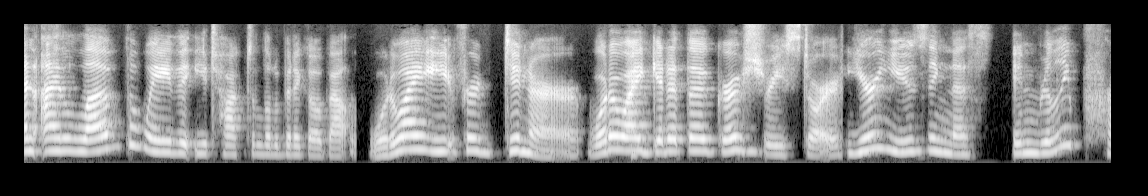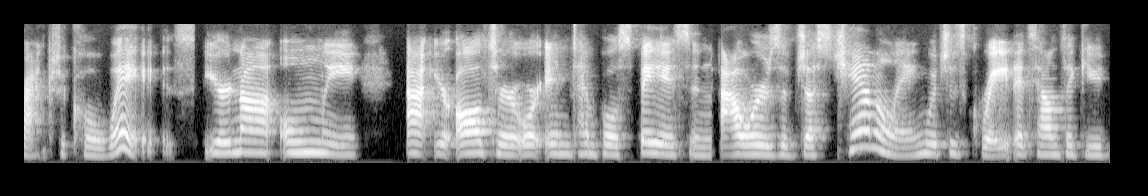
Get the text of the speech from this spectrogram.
And I love the way that you talked a little bit ago about what do I eat for dinner? What do I get at the mm-hmm. grocery store? You're using this in really practical ways. You're not only at your altar or in temple space and hours of just channeling, which is great. It sounds like you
